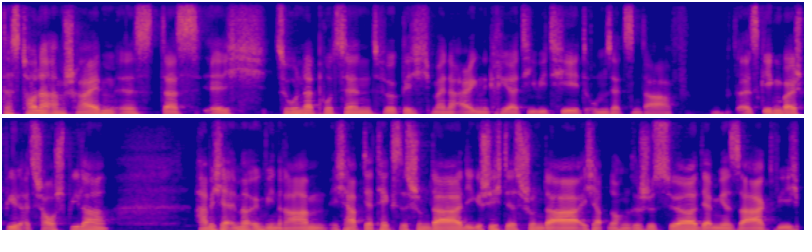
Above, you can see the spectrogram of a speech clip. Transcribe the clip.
das Tolle am Schreiben ist, dass ich zu 100 Prozent wirklich meine eigene Kreativität umsetzen darf. Als Gegenbeispiel, als Schauspieler habe ich ja immer irgendwie einen Rahmen. Ich habe, der Text ist schon da, die Geschichte ist schon da, ich habe noch einen Regisseur, der mir sagt, wie ich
